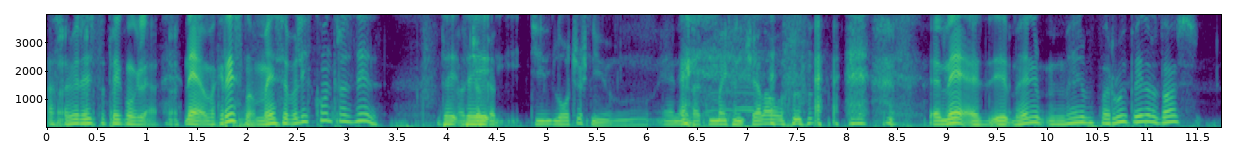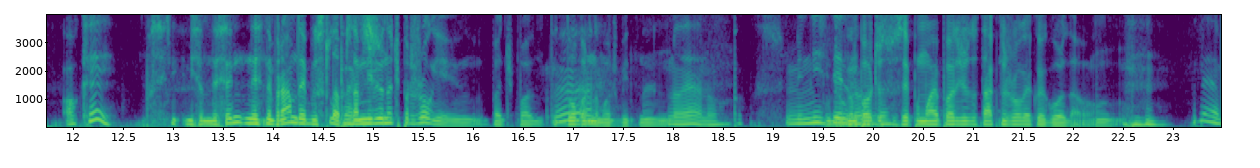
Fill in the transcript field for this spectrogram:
A sem jaz isto tekmo gledal. Ne, ampak resno, meni se pa liho kontra zdel. Da, da je, čakaj, Ti ločeš njiju, en je tako majhen čelav. Ne, meni, meni pa Rui Pedro danes ok. Pa Mislim, ne, se, ne, ne pravim, da je bil slab, Pač- pač, sam ni bil nič pri žogi. Pač pa, Ja. ja. Dober ne moreš biti. Ne. No, ja, no. ampak Mi ni v zdelo. drugem No, polčasu se je po mojem prvič dotaknil žoge, ko je gol dal. Ne,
